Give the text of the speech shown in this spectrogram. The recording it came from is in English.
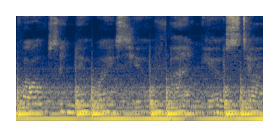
Close in their ways, you find your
